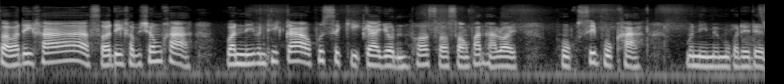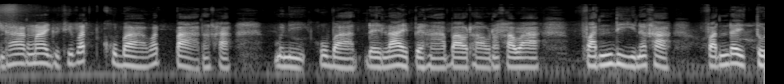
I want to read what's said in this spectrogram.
สวัสดีค่ะ สวัสดีค่ะผู้ชมค่ะ วันนี้วันที่ 9 พฤศจิกายน พศ 2566 ค่ะวันนี้แม่มูก็ได้เดินทางมาอยู่ที่วัดคูบาวัดป่านะคะวันนี้คูบาได้ไล่ไปหาบ่าวเทานะคะว่าฝันดีนะคะฝันได้ตัว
